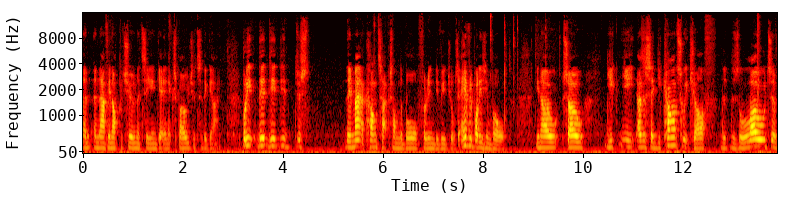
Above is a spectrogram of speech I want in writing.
and and having opportunity and getting exposure to the game. But it, it, it, it just the amount of contacts on the ball for individuals. Everybody's involved. You know, so you, you as I said, you can't switch off. There's loads of,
